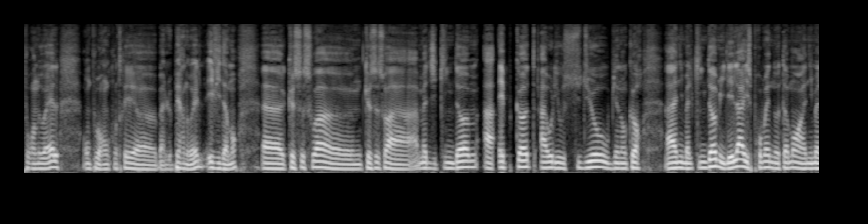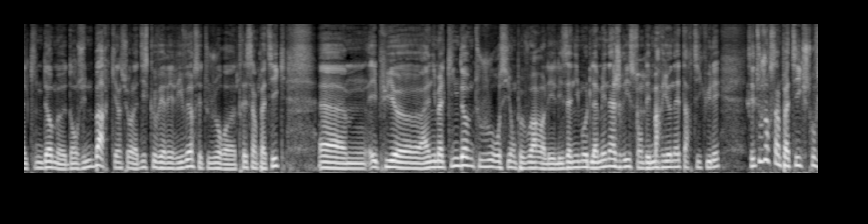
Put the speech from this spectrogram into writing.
pour Noël. On peut rencontrer bah, le Père Noël, évidemment, que, ce soit, que ce soit à Magic Kingdom, à À Hollywood Studios ou bien encore à Animal Kingdom. Il est là, il se promène notamment à Animal Kingdom euh, dans une barque hein, sur la Discovery River, c'est toujours euh, très sympathique. Euh, et puis à Animal Kingdom, toujours aussi, on peut voir les, animaux de la ménagerie, sont des marionnettes articulées. C'est toujours sympathique, je trouve.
